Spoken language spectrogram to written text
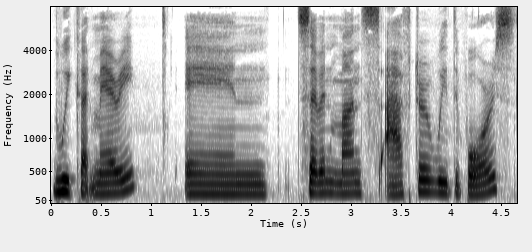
We got married and seven months after we divorced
